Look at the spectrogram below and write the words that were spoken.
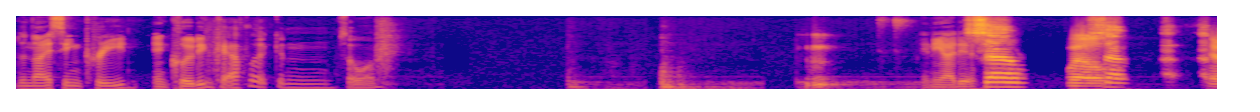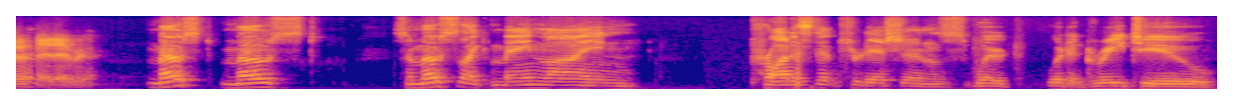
the Nicene Creed, including Catholic and so on. Mm. Any idea? So well, so uh, go ahead, Everett. Most most so most like mainline Protestant traditions would would agree to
